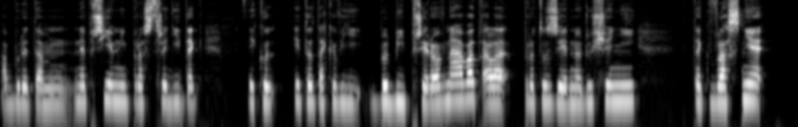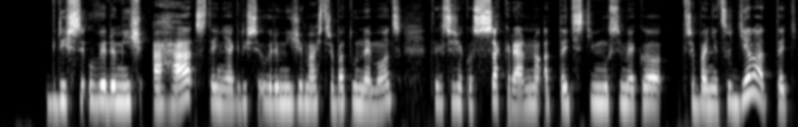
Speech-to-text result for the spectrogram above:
a bude tam nepříjemný prostředí, tak jako je to takový blbý přirovnávat, ale pro to zjednodušení, tak vlastně když si uvědomíš, aha, stejně jak když si uvědomíš, že máš třeba tu nemoc, tak jsi jako sakra, no a teď s tím musím jako třeba něco dělat, teď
